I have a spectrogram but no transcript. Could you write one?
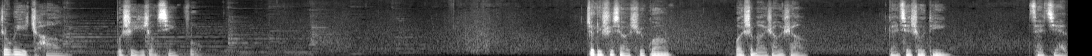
这未尝不是一种幸福。这里是小时光，我是马尚尚，感谢收听，再见。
